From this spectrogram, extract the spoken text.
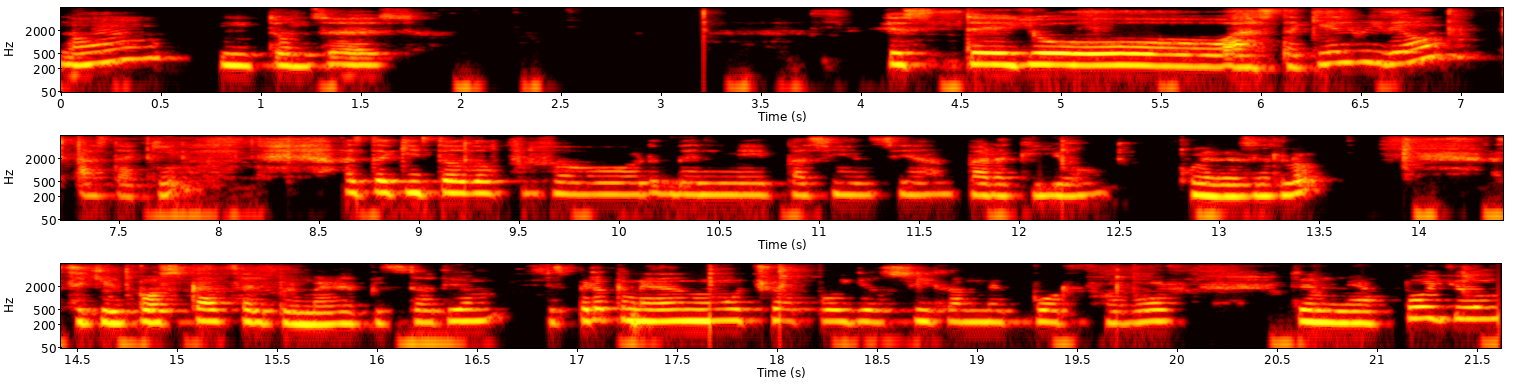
¿no? Entonces... Este, yo... Hasta aquí el video. Hasta aquí. Hasta aquí todo. Por favor, denme paciencia para que yo pueda hacerlo. Así que el podcast, el primer episodio. Espero que me den mucho apoyo. Síganme, por favor. Denme apoyo.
